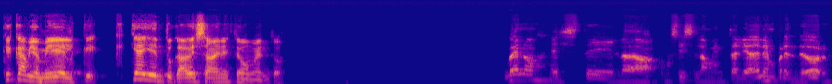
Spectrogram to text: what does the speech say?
¿Qué cambio, Miguel? ¿Qué, ¿Qué, hay en tu cabeza en este momento? Bueno, este, ¿cómo se dice? La mentalidad del emprendedor.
